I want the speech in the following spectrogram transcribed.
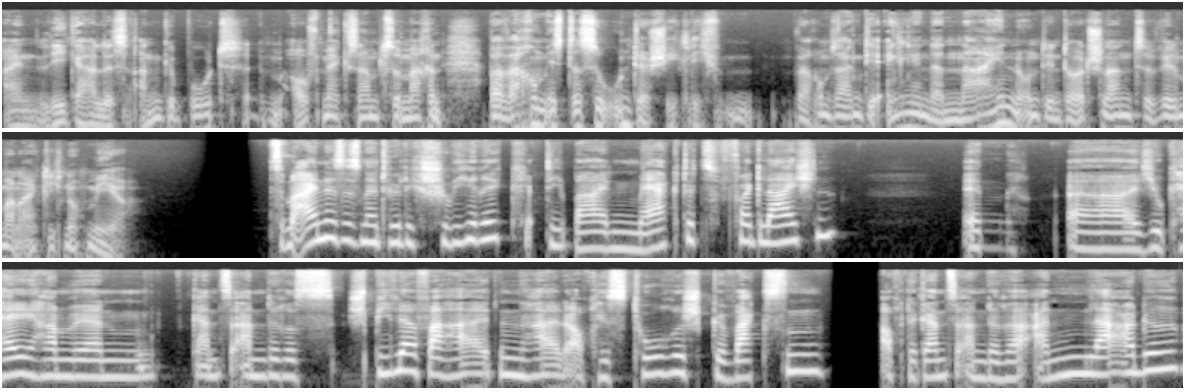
ein legales Angebot ähm, aufmerksam zu machen. Aber warum ist das so unterschiedlich? Warum sagen die Engländer Nein und in Deutschland will man eigentlich noch mehr? Zum einen ist es natürlich schwierig, die beiden Märkte zu vergleichen. In äh, UK haben wir ein ganz anderes Spielerverhalten, halt auch historisch gewachsen, auch eine ganz andere Anlage,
